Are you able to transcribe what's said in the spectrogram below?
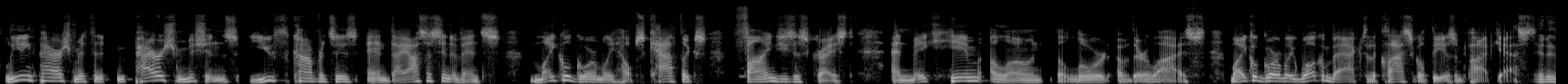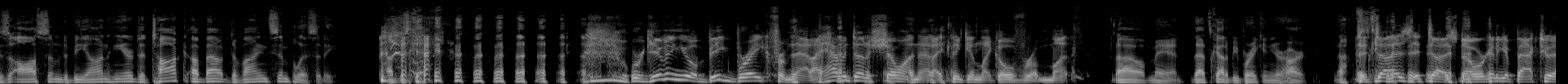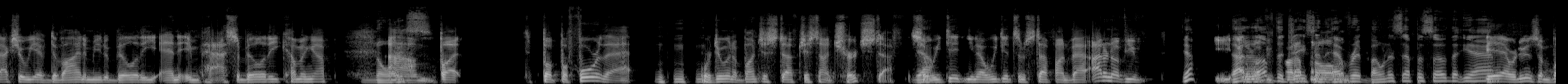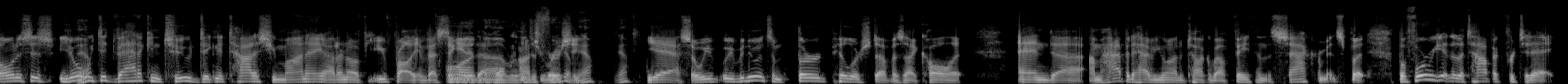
Leading parish, myth- parish missions, youth conferences, and diocesan events, Michael Gormley helps Catholics find Jesus Christ and make him alone the Lord of their lives. Michael Gormley, welcome back to the Classical Theism Podcast. It is awesome to be on here to talk about divine simplicity. I'm just kidding. We're giving you a big break from that. I haven't done a show on that, I think, in like over a month. Oh man, that's got to be breaking your heart. No, it kidding. does. It does. No, we're going to get back to it. Actually, we have divine immutability and impassibility coming up. Noise. Um, but but before that, we're doing a bunch of stuff just on church stuff. So yeah. we did, you know, we did some stuff on that. I don't know if you've yeah, I, I love the Jason Evert bonus episode that you had. Yeah, we're doing some bonuses. You know, yeah. we did Vatican II, Dignitatis Humanae. I don't know if you've probably investigated On, that whole uh, controversy. Freedom, yeah, yeah, yeah. So we've we've been doing some third pillar stuff, as I call it, and uh, I'm happy to have you on to talk about faith and the sacraments. But before we get into the topic for today,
